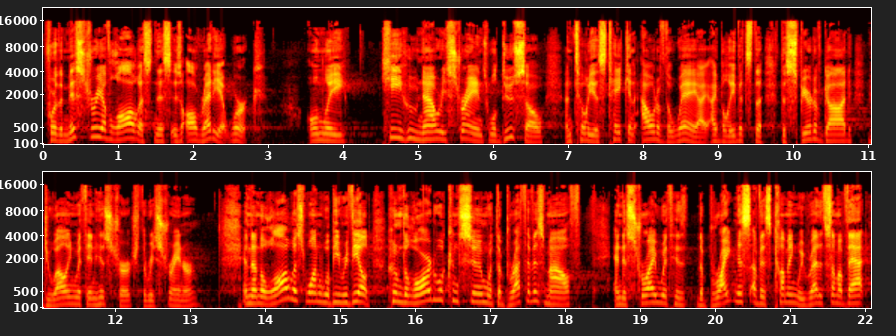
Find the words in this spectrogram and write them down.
For the mystery of lawlessness is already at work. Only he who now restrains will do so until he is taken out of the way. I, I, believe it's the, the Spirit of God dwelling within his church, the restrainer. And then the lawless one will be revealed, whom the Lord will consume with the breath of his mouth and destroy with his, the brightness of his coming. We read some of that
